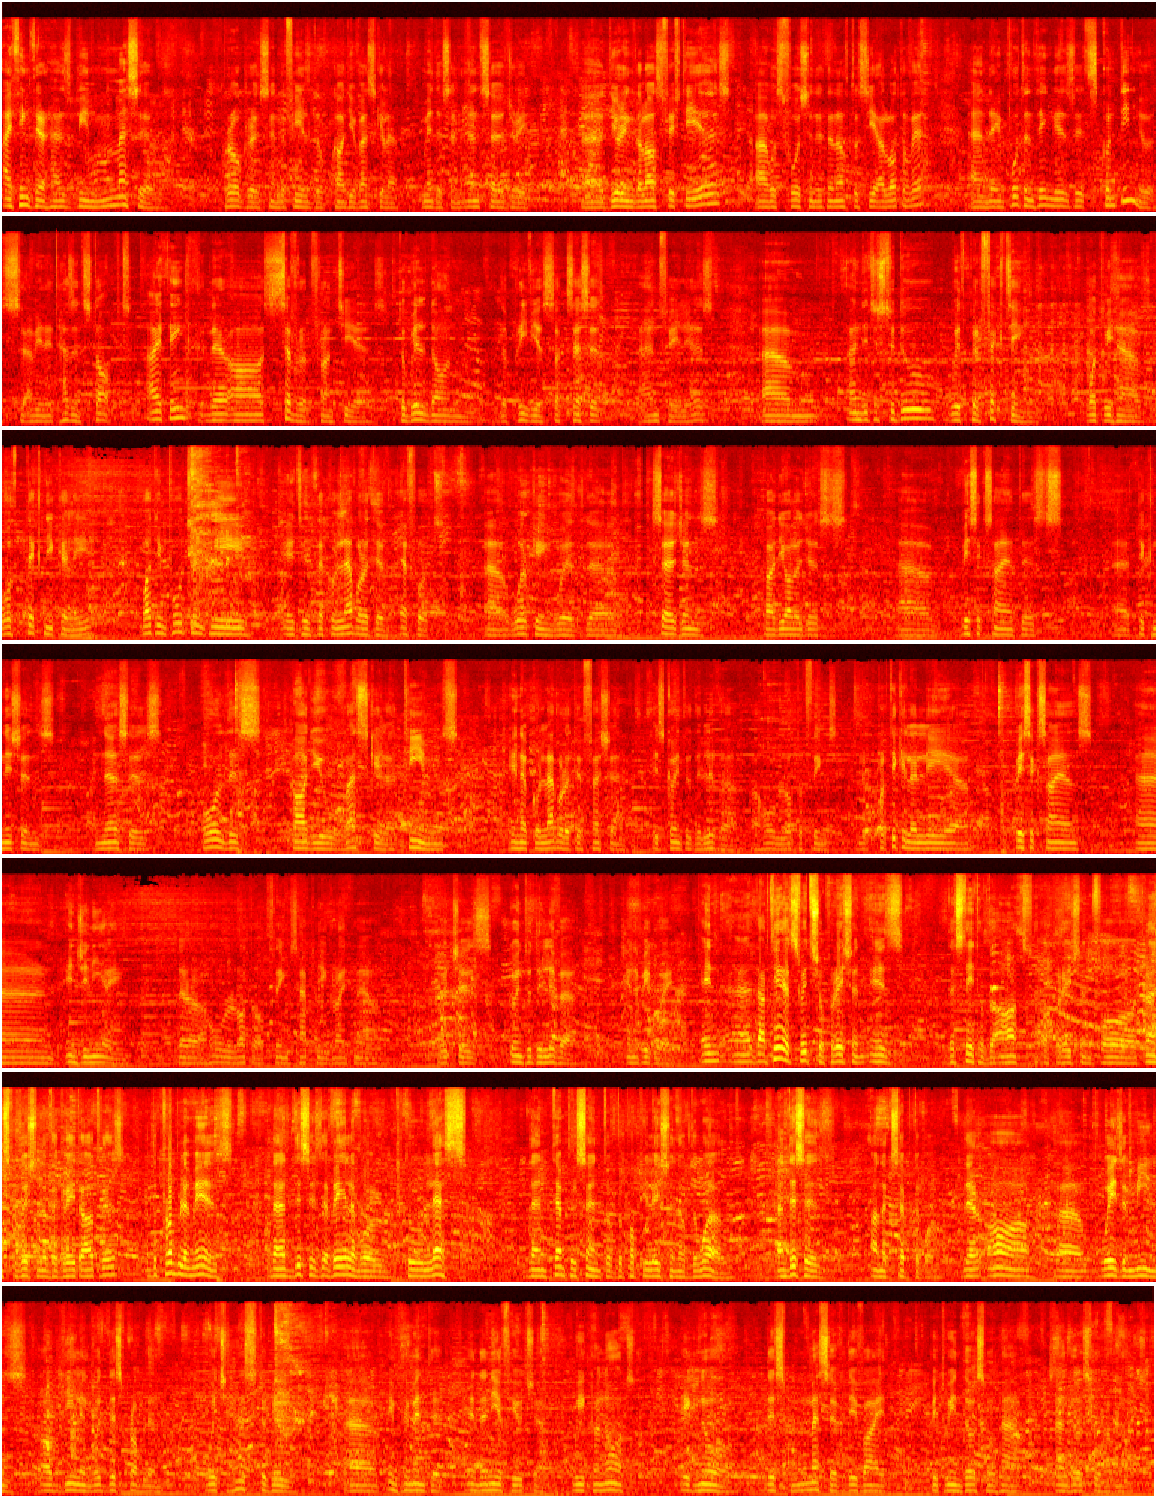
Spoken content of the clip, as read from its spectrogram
I think there has been massive progress in the field of cardiovascular medicine and surgery uh, during the last 50 years. I was fortunate enough to see a lot of it. And the important thing is it's continuous. I mean, it hasn't stopped. I think there are several frontiers to build on the previous successes and failures. Um, and it is to do with perfecting what we have, both technically, but importantly, it is the collaborative effort uh, working with uh, surgeons, cardiologists, uh, basic scientists, uh, technicians, nurses, all these cardiovascular teams in a collaborative fashion is going to deliver a whole lot of things, particularly uh, basic science and engineering. There are a whole lot of things happening right now which is going to deliver in a big way. In uh, the arterial switch operation is the state-of-the-art operation for transposition of the great arteries. But the problem is that this is available to less than 10% of the population of the world, and this is unacceptable. There are uh, ways and means of dealing with this problem which has to be uh, implemented in the near future. We cannot ignore this massive divide between those who have and those who have not.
